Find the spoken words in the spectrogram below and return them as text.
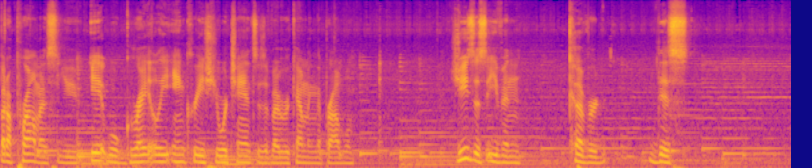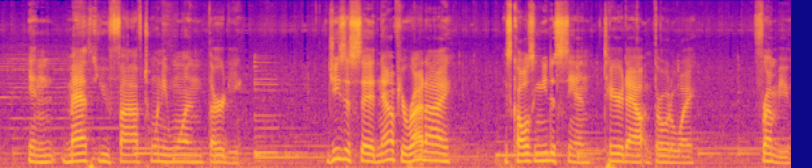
but I promise you, it will greatly increase your chances of overcoming the problem. Jesus even covered this in Matthew 5 21 30. Jesus said, Now if your right eye is causing you to sin, tear it out and throw it away from you.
